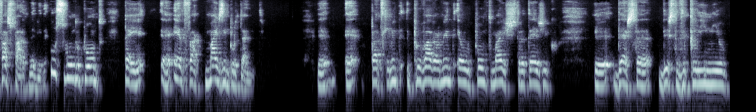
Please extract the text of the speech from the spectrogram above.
faz parte da vida. O segundo ponto tem, eh, é de facto mais importante. É, é, praticamente, provavelmente é o ponto mais estratégico desta, deste declínio,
